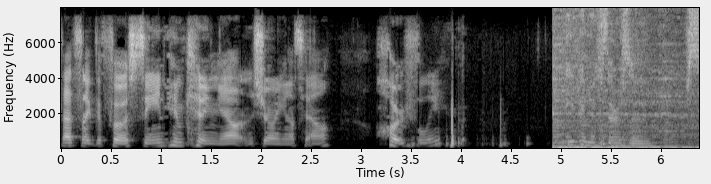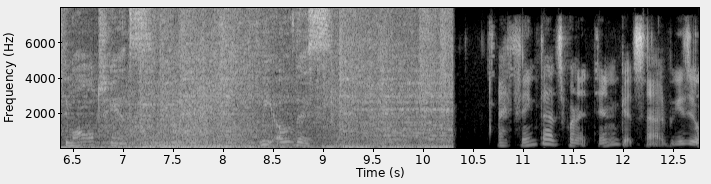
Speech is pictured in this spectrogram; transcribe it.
that's like the first scene, him getting out and showing us how. Hopefully. Even if there's a small chance, we owe this. I think that's when it didn't get sad, because it,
